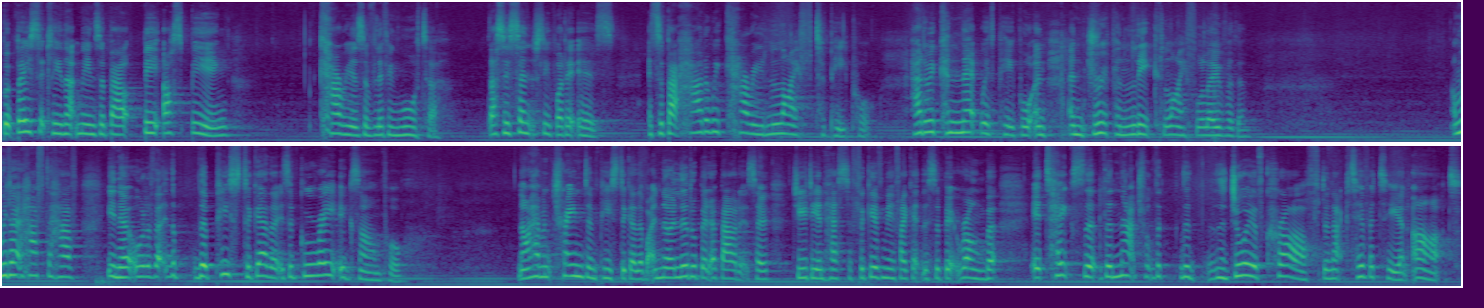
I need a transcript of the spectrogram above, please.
But basically, that means about be, us being carriers of living water. That's essentially what it is. It's about how do we carry life to people? How do we connect with people and, and drip and leak life all over them? And we don't have to have, you know, all of that. The, the Piece Together is a great example. Now, I haven't trained in Piece Together, but I know a little bit about it. So, Judy and Hester, forgive me if I get this a bit wrong, but it takes the, the natural, the, the, the joy of craft and activity and art.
